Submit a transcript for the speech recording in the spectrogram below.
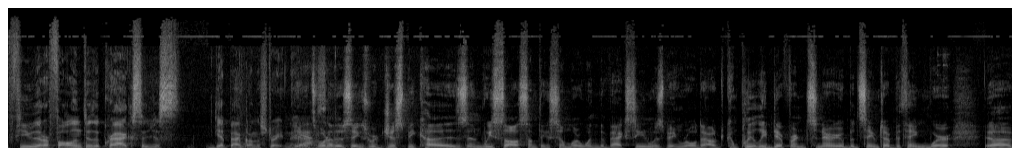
few that are falling through the cracks to just get back on the straight and narrow. Yeah, it's one of those things where just because, and we saw something similar when the vaccine was being rolled out, completely different scenario, but same type of thing where uh,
